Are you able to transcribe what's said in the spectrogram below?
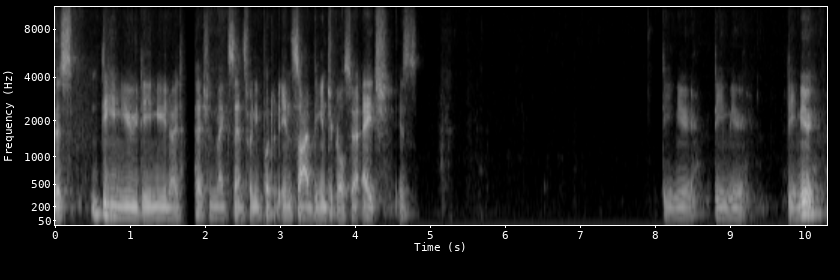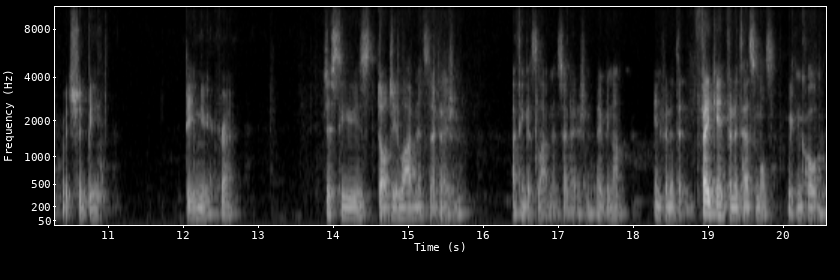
This d nu d mu notation makes sense when you put it inside the integral. So h is d nu d mu d mu, which should be d mu, correct? Just to use dodgy Leibniz notation. I think it's Leibniz notation, maybe not. Infinite, fake infinitesimals, we can call them.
